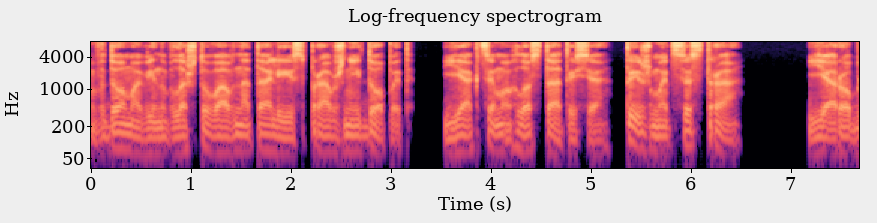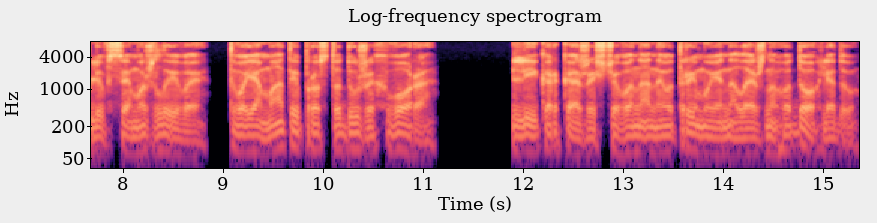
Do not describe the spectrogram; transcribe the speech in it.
Вдома він влаштував Наталії справжній допит. Як це могло статися? Ти ж медсестра. Я роблю все можливе. Твоя мати просто дуже хвора. Лікар каже, що вона не отримує належного догляду.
